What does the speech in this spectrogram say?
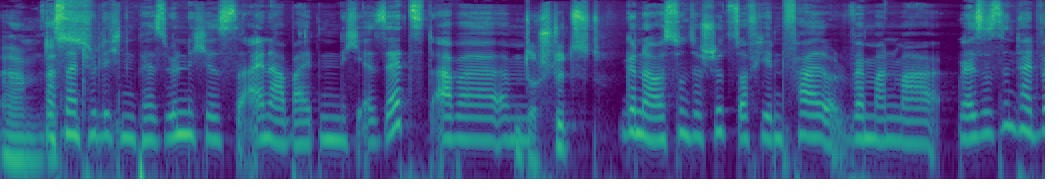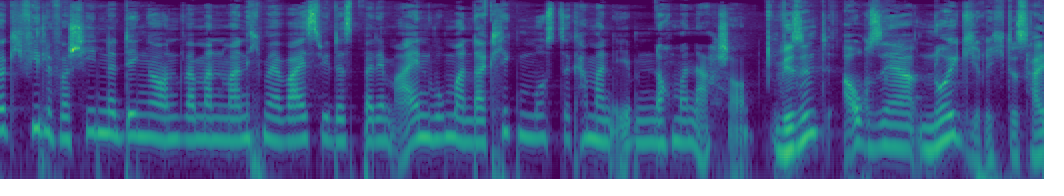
ähm, was natürlich ein persönliches Einarbeiten nicht ersetzt, aber ähm, unterstützt. Genau, es unterstützt auf jeden Fall, wenn man mal, also es sind halt wirklich viele verschiedene Dinge und wenn man mal nicht mehr weiß, wie das bei dem einen, wo man da klicken musste, kann man eben nochmal nachschauen. Wir sind auch sehr neugierig. Das heißt,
